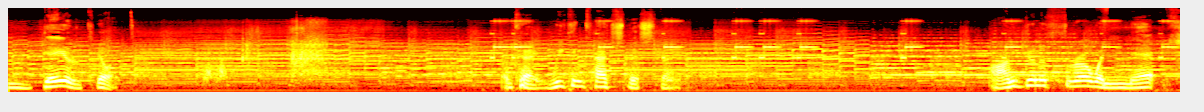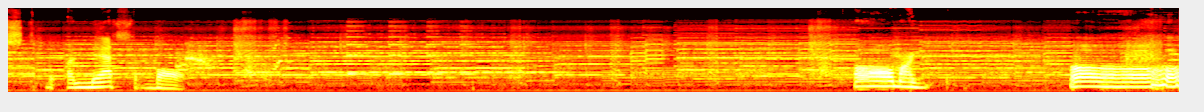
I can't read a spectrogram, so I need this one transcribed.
you dare kill it. Okay, we can catch this thing. I'm gonna throw a nest, a nest ball. Oh my. Oh.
